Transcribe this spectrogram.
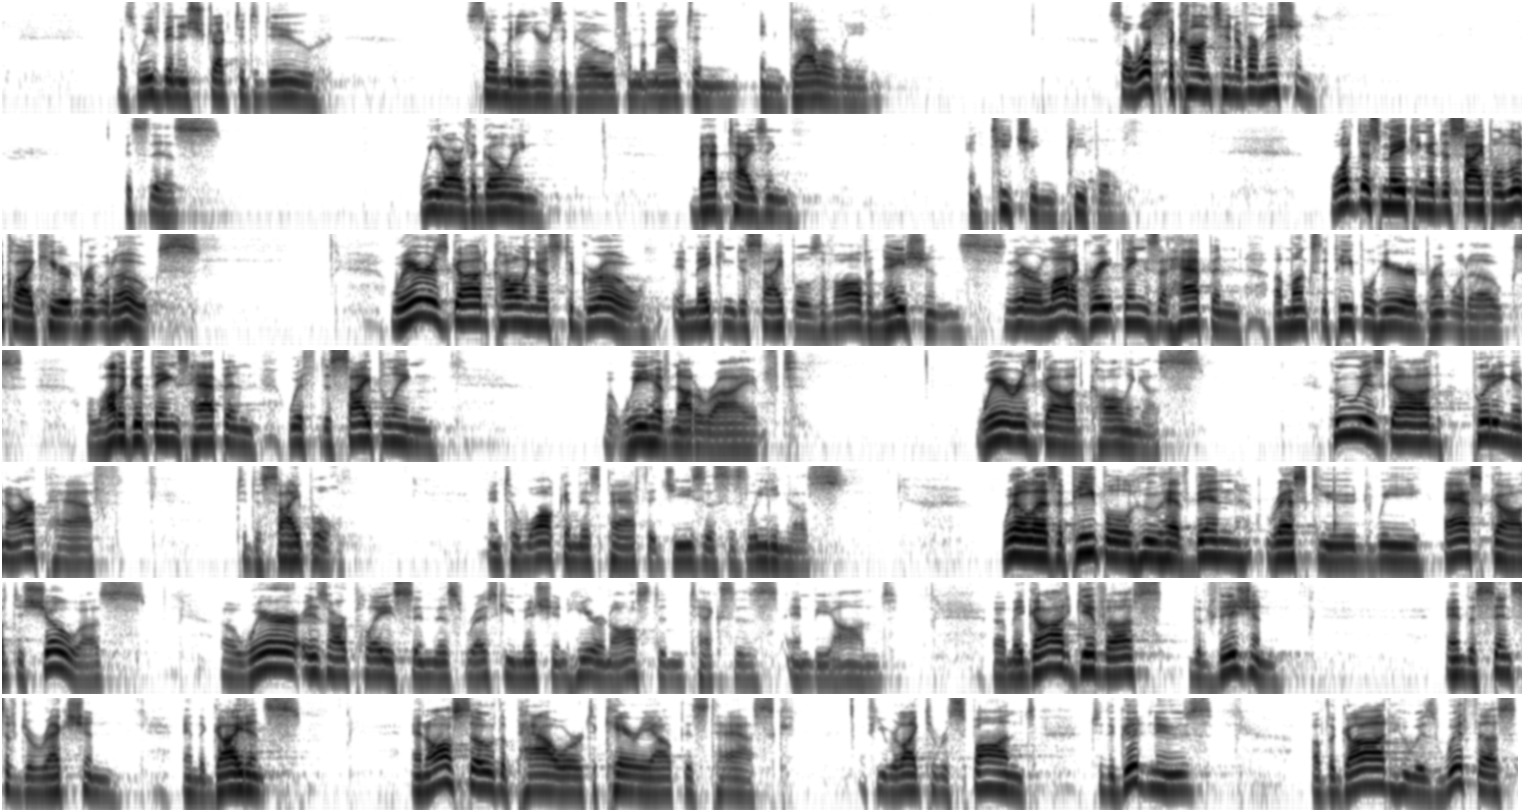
as we've been instructed to do so many years ago from the mountain in Galilee. So, what's the content of our mission? It's this we are the going, baptizing, and teaching people. What does making a disciple look like here at Brentwood Oaks? Where is God calling us to grow in making disciples of all the nations? There are a lot of great things that happen amongst the people here at Brentwood Oaks. A lot of good things happen with discipling, but we have not arrived. Where is God calling us? Who is God putting in our path to disciple and to walk in this path that Jesus is leading us? Well, as a people who have been rescued, we ask God to show us uh, where is our place in this rescue mission here in Austin, Texas, and beyond. Uh, may God give us the vision and the sense of direction and the guidance and also the power to carry out this task. If you would like to respond to the good news of the God who is with us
